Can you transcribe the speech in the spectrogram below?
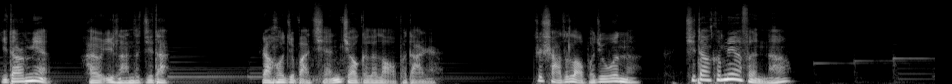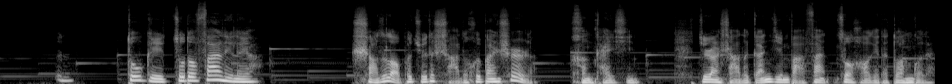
一袋面，还有一篮子鸡蛋。”然后就把钱交给了老婆大人。这傻子老婆就问呢：“鸡蛋和面粉呢？”“嗯，都给做到饭里了呀。”傻子老婆觉得傻子会办事了，很开心，就让傻子赶紧把饭做好给他端过来。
